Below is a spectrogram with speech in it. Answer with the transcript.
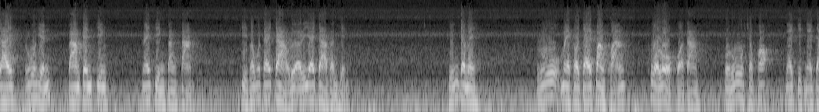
ใจรู้เห็นตามเป็นจริงในสิ่งต่าง ๆ ที่พระพุทธเจ้าหรืออริยเจ้าท่านเห็น ถึงจะไม่รู้ไม่เข้าใจกว้างขวางทั่วโลกกว่าตาม ก็รู้เฉพาะในจิตในใจ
